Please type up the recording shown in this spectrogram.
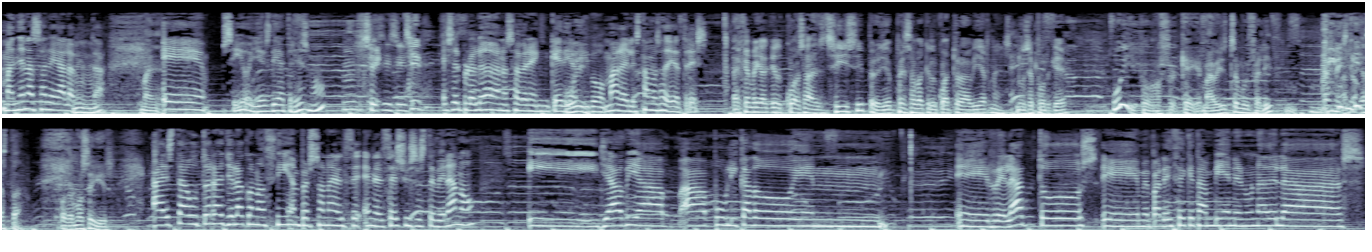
Mañana sale a la venta. Mañana. Eh, sí, hoy es día 3, ¿no? Sí, sí, sí. Es el problema de no saber en qué día Uy. vivo. Magel, estamos a día 3. Es que me cae que el 4, o sea, sí, sí, pero yo pensaba que el 4 era viernes, no sé por qué. Uy, pues que me habéis hecho muy feliz. Ya está, podemos seguir. A esta autora yo la conocí en persona en el, en el CESUS este verano y ya había ha publicado en eh, relatos, eh, me parece que también en una de las...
